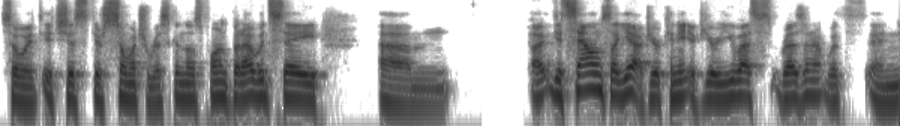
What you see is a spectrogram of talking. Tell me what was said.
So it, it's just there's so much risk in those forms. But I would say um, uh, it sounds like yeah, if you're if you're a U.S. resident with and,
